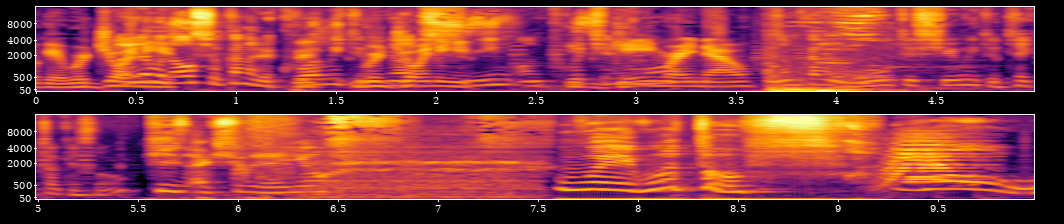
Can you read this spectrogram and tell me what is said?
Okay, we're joining. his- also kind of require me to we're joining his, stream on his game anymore. right now. And I'm kind of multi streaming to TikTok as well. He's actually yo. Wait, what the? F- yo,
